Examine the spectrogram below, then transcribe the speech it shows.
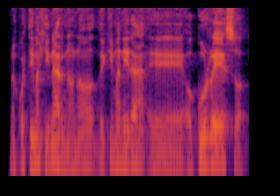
nos cuesta imaginarnos, ¿no? De qué manera eh, ocurre eso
